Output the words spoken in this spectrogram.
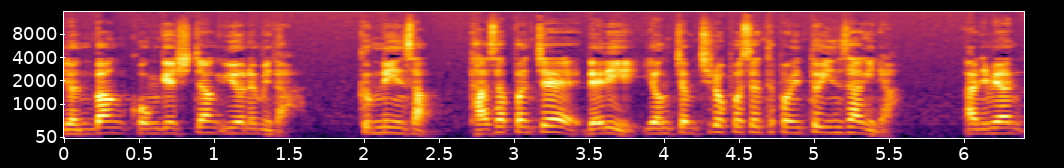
연방 공개시장위원회입니다. 금리 인상 다섯 번째 내리 0.75%포인트 인상이냐 아니면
